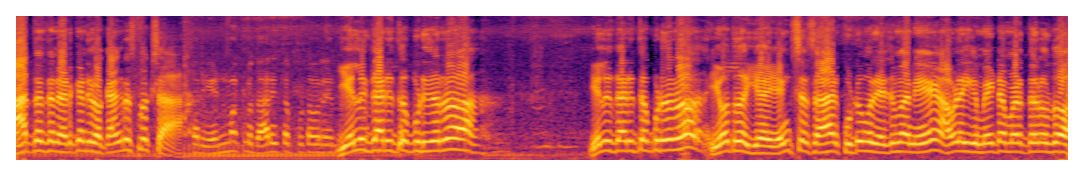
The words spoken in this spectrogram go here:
ಮಾತಂತ ನಡ್ಕೊಂಡಿಲ್ವಾ ಕಾಂಗ್ರೆಸ್ ಪಕ್ಷ? ಸರ್ ಹೆಣ್ಮಕ್ಳು ದಾರಿ ತಪ್ಪಿಟ್ಟವ್ರೆ ಎಲ್ಲಿಗೆ ದಾರಿ ತಪ್ಪಿಡಿದರು ಎಲ್ಲಿಗೆ ದಾರಿ ತಪ್ಪಿಡಿದ್ರು ಇವತ್ತು ಹೆಂಗ್ಸ ಸರ್ ಕುಟುಂಬದ ಯಜಮಾನಿ ಅವಳಿಗೆ ಮೇಂಟೈನ್ ಮಾಡ್ತಾ ಇರೋದು.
